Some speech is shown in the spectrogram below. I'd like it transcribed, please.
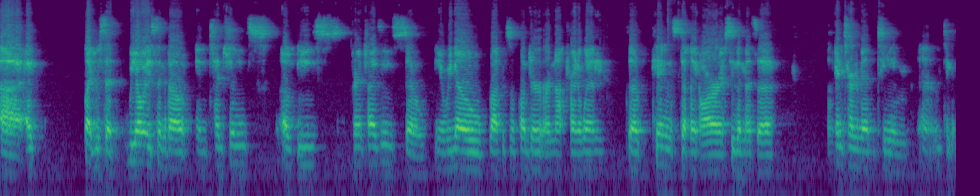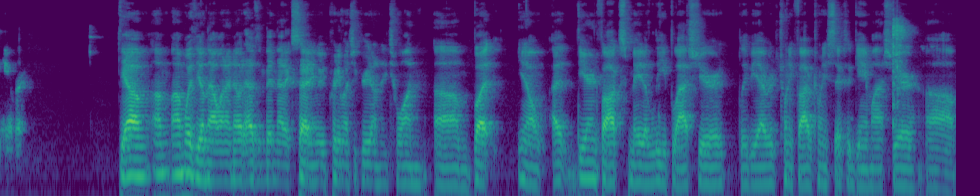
uh, I, like we said, we always think about intentions of these franchises. So, you know, we know Rockets and Thunder are not trying to win. The Kings definitely are. I see them as a in tournament team. Uh, taking the over. Yeah, I'm, I'm, I'm with you on that one. I know it hasn't been that exciting. We pretty much agreed on each one. Um, but, you know, I, De'Aaron Fox made a leap last year. I believe he averaged 25 26 a game last year. Um,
